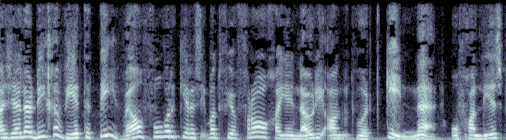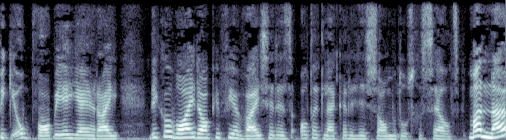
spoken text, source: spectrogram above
as jy nou nie geweet het nie, wel volgende keer as iemand vir jou vra, gaan jy nou die antwoord ken, né? Of gaan lees bietjie op waarby jy ry. Nicole baie dankie vir jou wysheid. Dit is altyd lekker as jy saam met ons gesels. Maar nou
